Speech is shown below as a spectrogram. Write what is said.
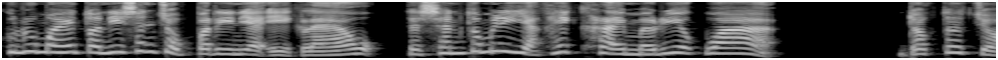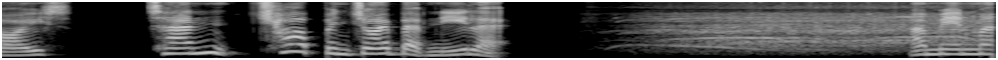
คุณรู้ ไหมตอนนี้ฉันจบปริญญาเอกแล้ว แต่ฉันก็ไม่ได้อยากให้ใครมาเรียกว่าดรจอยส์ฉันชอบเป็นจอยแบบนี้แหละ อเมนไหม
